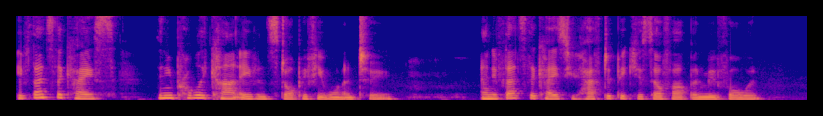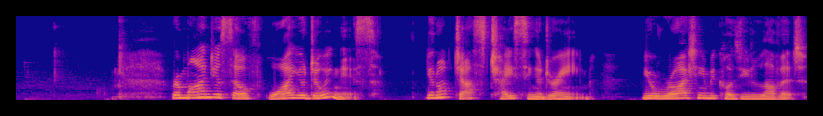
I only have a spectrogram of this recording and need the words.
If that's the case, then you probably can't even stop if you wanted to. And if that's the case, you have to pick yourself up and move forward. Remind yourself why you're doing this. You're not just chasing a dream, you're writing because you love it,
